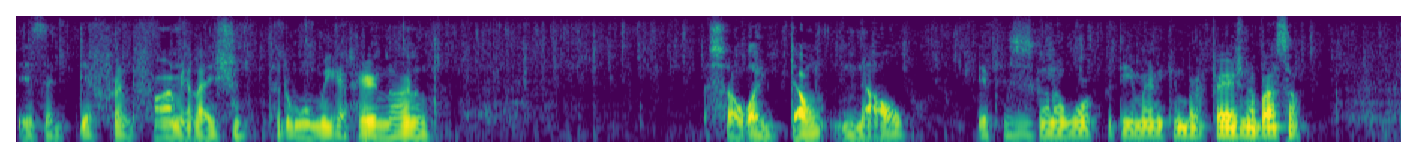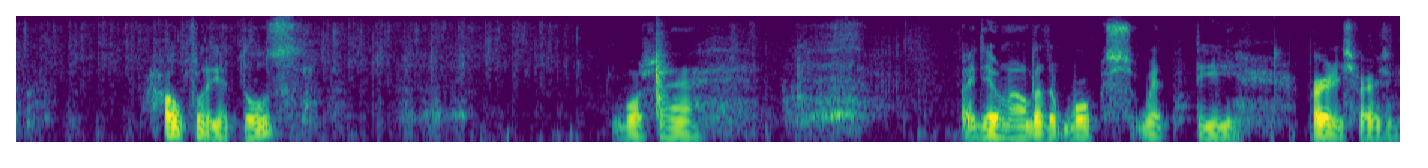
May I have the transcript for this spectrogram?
is a different formulation to the one we get here in Ireland so I don't know if this is going to work with the American version of Brasso. Hopefully it does. But uh, I do know that it works with the Irish version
